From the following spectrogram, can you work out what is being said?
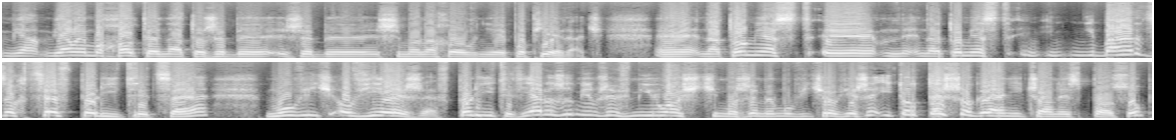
mia miałem ochotę na to, żeby, żeby Szymona Hołownię popierać. Natomiast, natomiast nie bardzo chcę w polityce mówić o wierze. W polityce. Ja rozumiem, że w miłości możemy mówić o wierze i to też ograniczony sposób,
